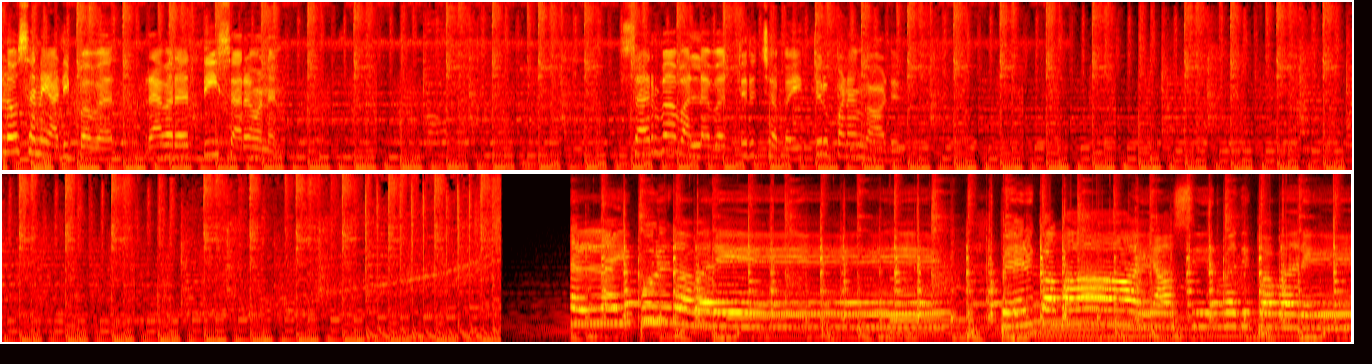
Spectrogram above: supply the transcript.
ஆலோசனை அளிப்பவர் ரெவரர் டி சரவணன். சர்வ வல்லவர் திருச்சபை திருப்பனங்காடு. புரிந்தவரே பெருக்கமாய் ஆசீர்வதிப்பவரே.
